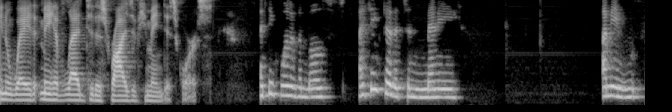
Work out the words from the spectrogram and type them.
in a way that may have led to this rise of humane discourse? I think one of the most, I think that it's in many, I mean,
